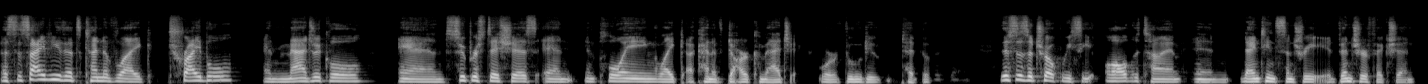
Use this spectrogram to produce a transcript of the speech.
A society that's kind of like tribal and magical and superstitious and employing like a kind of dark magic or voodoo type of a thing. This is a trope we see all the time in 19th century adventure fiction.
